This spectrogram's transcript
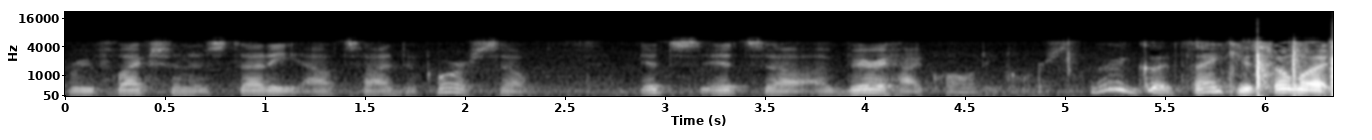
reflection and study outside the course. So, it's it's a, a very high quality course. Very good. Thank you so much.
